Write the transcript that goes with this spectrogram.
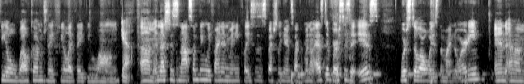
feel welcomed, they feel like they belong. Yeah. Um, and that's just not something we find in many places, especially here in Sacramento. As diverse as it is, we're still always the minority, and um,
